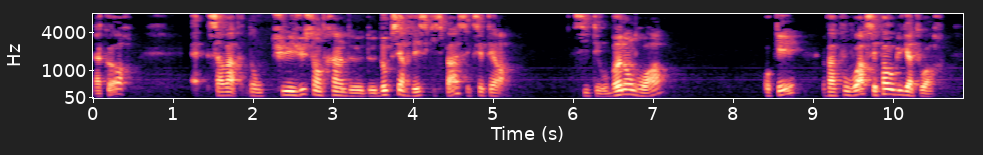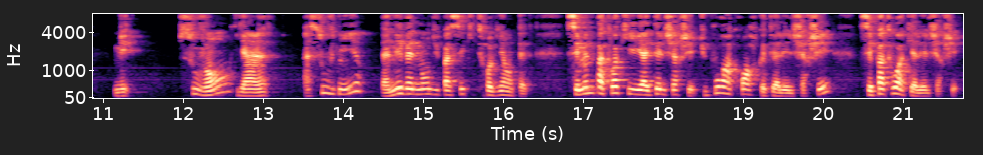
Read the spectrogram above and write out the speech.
D'accord? Ça va. Donc tu es juste en train de d'observer ce qui se passe, etc. Si tu es au bon endroit, ok, va pouvoir, c'est pas obligatoire, mais souvent il y a un, souvenir d'un événement du passé qui te revient en tête c'est même pas toi qui as été le chercher. Tu pourras croire que tu es allé le chercher, c'est pas toi qui allé le chercher.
